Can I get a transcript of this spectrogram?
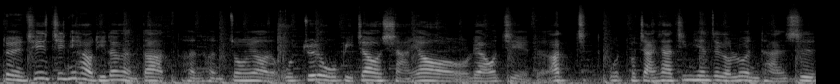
对，其实今天还有提到很大、很很重要的，我觉得我比较想要了解的啊，我我讲一下，今天这个论坛是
